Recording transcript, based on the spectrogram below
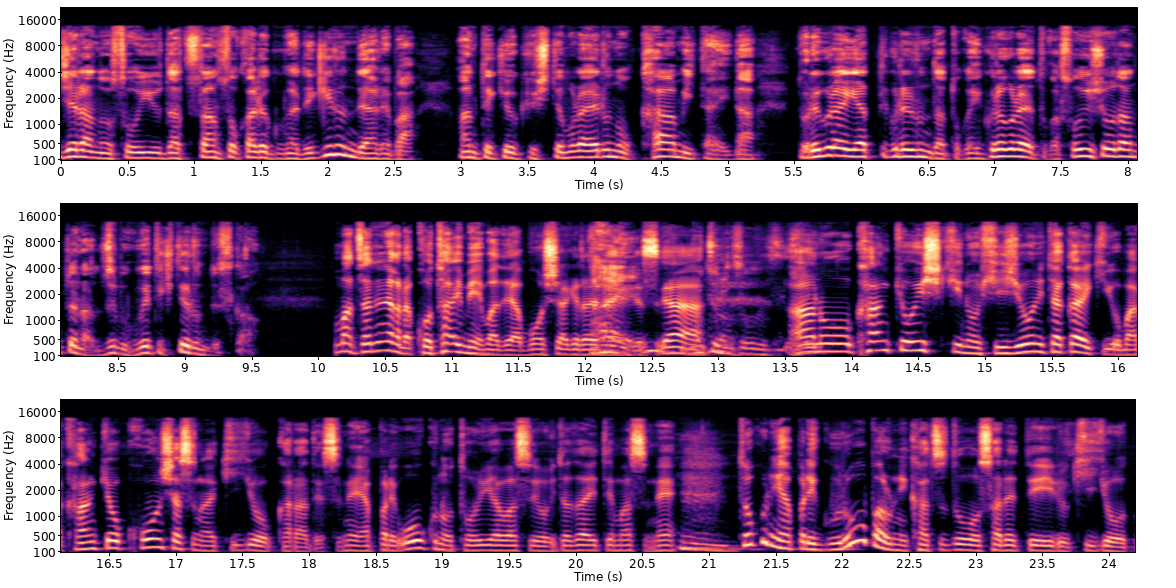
ジェラのそういう脱炭素火力ができるんであれば安定供給してもらえるのかみたいな、どれぐらいやってくれるんだとかいくらぐらいだとかそういう商談というのは随分増えてきてるんですか？まあ残念ながら個体名までは申し上げられないんですが、はい、もちろんそうです、あの、環境意識の非常に高い企業、まあ環境コンシャスな企業からですね、やっぱり多くの問い合わせをいただいてますね。うん、特にやっぱりグローバルに活動されている企業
